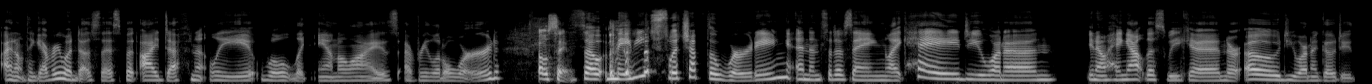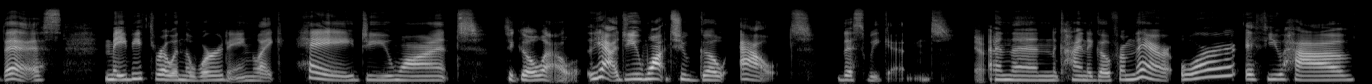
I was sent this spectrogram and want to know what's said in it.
I don't think everyone does this, but I definitely will like analyze every little word. oh same So maybe switch up the wording and instead of saying like, "Hey, do you want to, you know, hang out this weekend?" or "Oh, do you want to go do this?" maybe throw in the wording like, "Hey, do you want to go out yeah, do you want to go out this weekend?" Yeah. And then kind of go from there. Or if you have,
